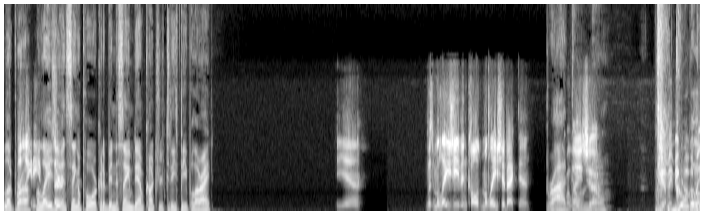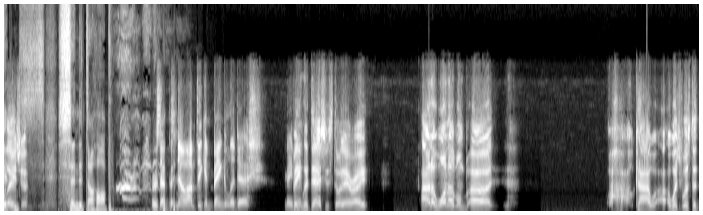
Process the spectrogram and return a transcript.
look, bro, lady Malaysia third. and Singapore could have been the same damn country to these people. All right. Yeah. Was Malaysia even called Malaysia back then? Bro, I Malaysia. don't know. You gotta make me Google, Malaysia. s- send it to Hop. Or is that no? I'm thinking Bangladesh. Maybe. Bangladesh is still there, right? I don't know. One of them. Uh, oh God, which was the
